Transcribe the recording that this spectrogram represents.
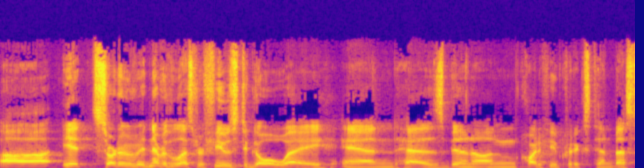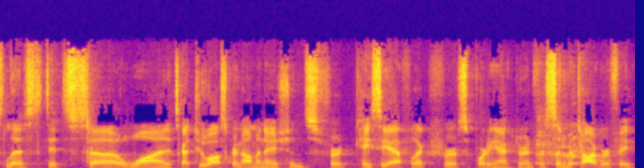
uh, it sort of, it nevertheless refused to go away and has been on quite a few Critics 10 Best lists. It's uh, won, it's got two Oscar nominations for Casey Affleck for supporting actor and for cinematography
